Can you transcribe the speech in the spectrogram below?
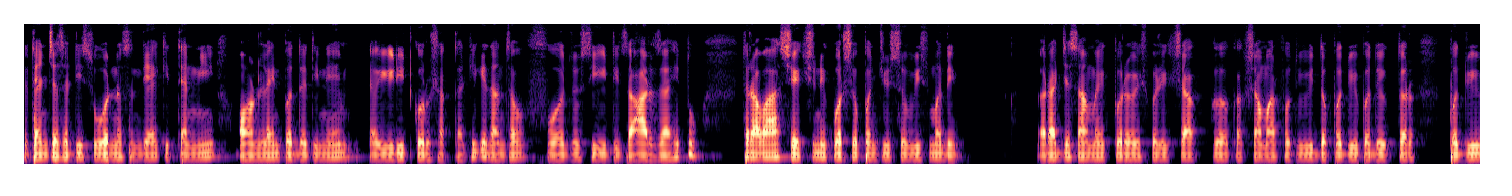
तर त्यांच्यासाठी सुवर्ण संधी आहे की त्यांनी ऑनलाईन पद्धतीने एडिट करू शकता. ठीक आहे त्यांचा फ जो सी ई टीचा अर्ज आहे तो. तर हा शैक्षणिक वर्ष पंचवीस सव्वीसमध्ये राज्य सामायिक प्रवेश परीक्षा क कक्षामार्फत विविध पदवी पदव्युत्तर पदवी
